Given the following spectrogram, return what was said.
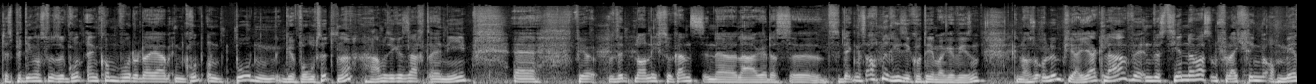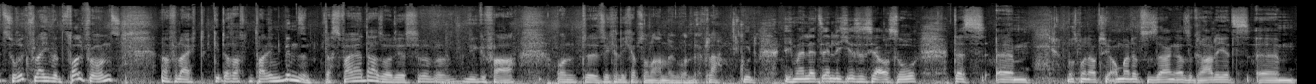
das bedingungslose Grundeinkommen wurde da ja in Grund und Boden gewotet, ne? Haben sie gesagt, äh, nee, äh, wir sind noch nicht so ganz in der Lage, das äh, zu decken. Ist auch ein Risikothema gewesen. Genauso Olympia. Ja klar, wir investieren da was und vielleicht kriegen wir auch mehr zurück, vielleicht wird's toll für uns, aber vielleicht geht das auch total in die Binsen. Das war ja da so das, äh, die Gefahr. Und äh, sicherlich gab's auch noch andere Gründe, klar. Gut, ich meine, letztendlich ist es ja auch so, dass, ähm, muss man natürlich auch mal dazu sagen, also gerade jetzt ähm,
